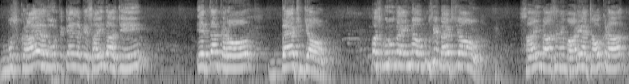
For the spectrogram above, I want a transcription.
ਮੁਸਕਰਾਏ ਹਜ਼ੂਰ ਤੇ ਕਹਿਣ ਲੱਗੇ, ਸਾਈਂ ਦਾਸ ਜੀ ਇਦਾਂ ਕਰੋ, ਬੈਠ ਜਾਓ। ਬਸ ਗੁਰੂ ਦਾ ਇੰਨਾ ਹੁਕਮ ਸੀ, ਬੈਠ ਜਾਓ। ਸਾਈਂ ਦਾਸ ਨੇ ਮਾਰਿਆ ਚੌਕੜਾ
